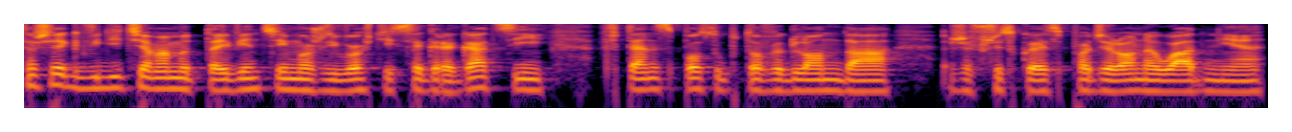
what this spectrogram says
Też jak widzicie mamy tutaj więcej możliwości segregacji, w ten sposób to wygląda, że wszystko jest podzielone ładnie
